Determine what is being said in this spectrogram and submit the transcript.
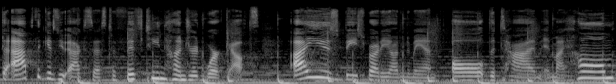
the app that gives you access to 1,500 workouts. I use Beachbody On Demand all the time in my home.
